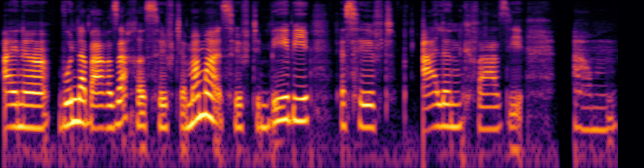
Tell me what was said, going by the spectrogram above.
eine wunderbare Sache. Es hilft der Mama, es hilft dem Baby, es hilft allen quasi. Ähm,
